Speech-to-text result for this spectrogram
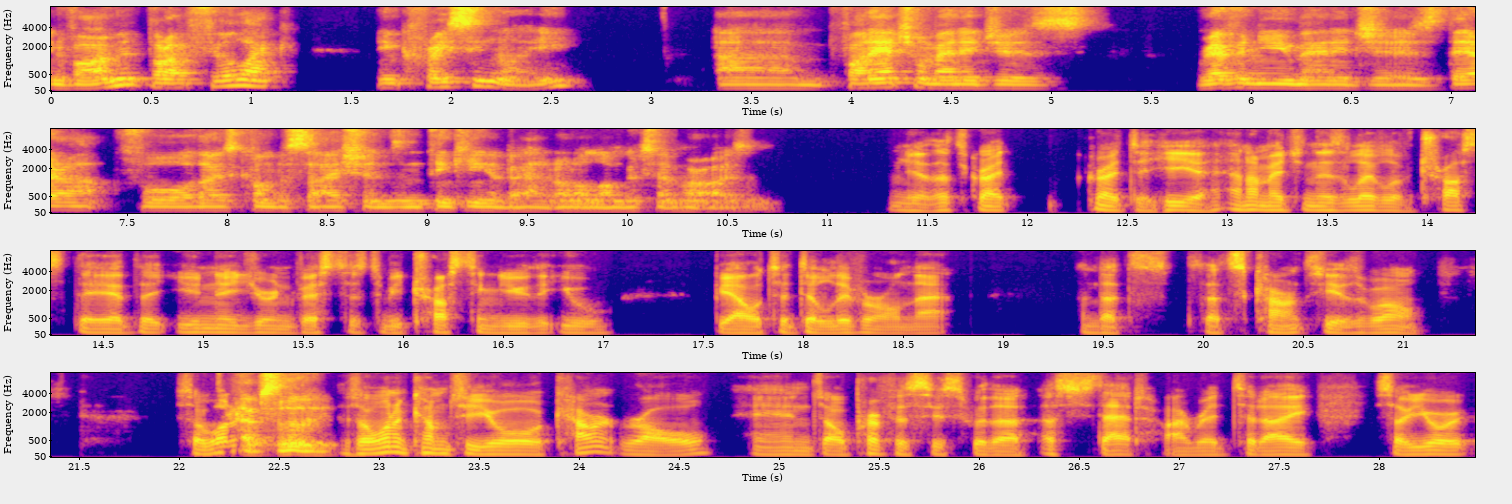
environment. But I feel like increasingly, um, financial managers, revenue managers, they're up for those conversations and thinking about it on a longer term horizon. Yeah, that's great. Great to hear. And I imagine there's a level of trust there that you need your investors to be trusting you that you'll be able to deliver on that. And that's that's currency as well. So what absolutely. So I want to come to your current role, and I'll preface this with a, a stat I read today. So you're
